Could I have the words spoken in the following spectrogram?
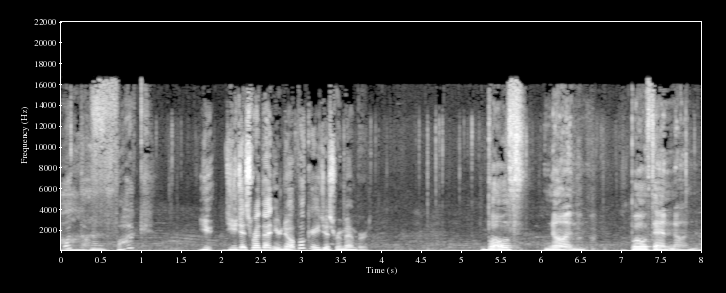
What the fuck? You you just read that in your notebook, or you just remembered? Both, none. Both and none.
